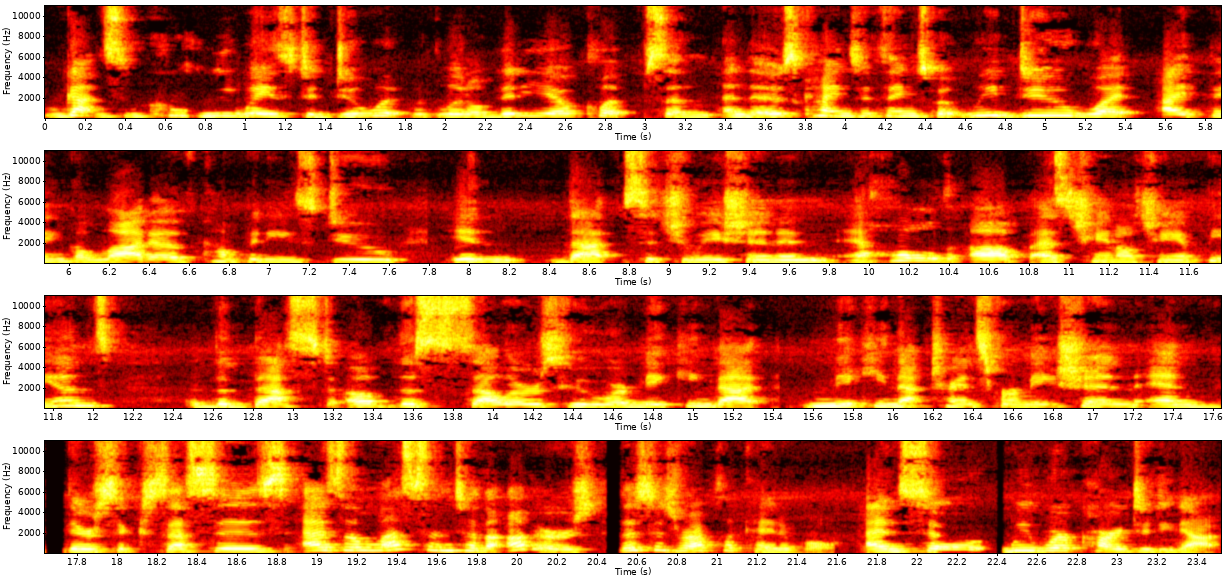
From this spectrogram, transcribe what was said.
We've gotten some cool new ways to do it with little video clips and, and those kinds of things. But we do what I think a lot of companies do in that situation and hold up as channel champions. The best of the sellers who are making that making that transformation and their successes as a lesson to the others this is replicatable. And so we work hard to do that.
